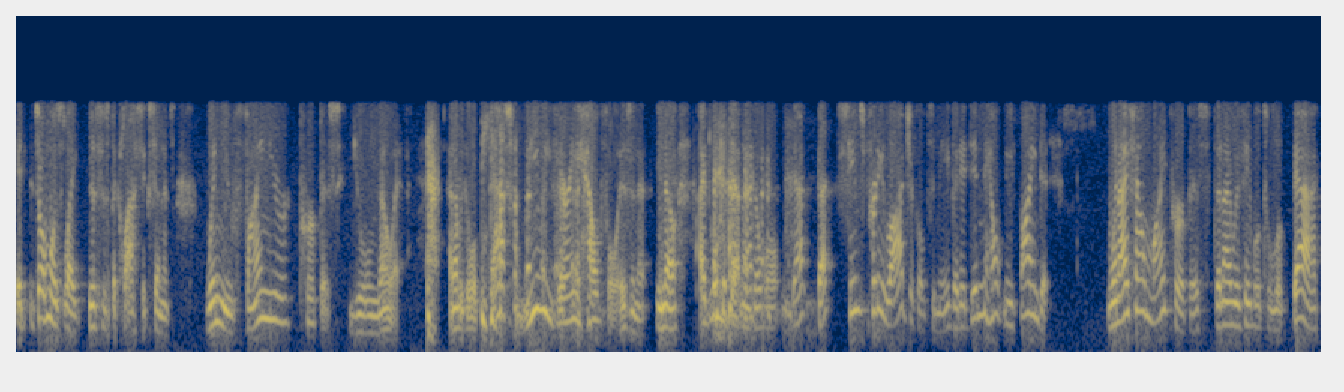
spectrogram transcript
it, it's almost like this is the classic sentence: "When you find your purpose, you'll know it." And I would go, well, that's really very helpful, isn't it? You know, I'd look at that and I go, well, that that seems pretty logical to me, but it didn't help me find it. When I found my purpose, then I was able to look back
